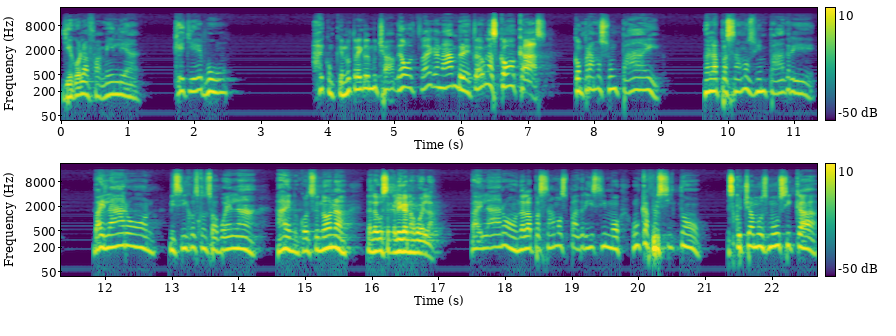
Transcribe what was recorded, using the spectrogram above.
Llegó la familia. ¿Qué llevo? Ay, con que no traigan mucha no, traigan hambre, traigan unas cocas. Compramos un pie. Nos la pasamos bien padre. Bailaron mis hijos con su abuela. Ay, con su nona. No le gusta que le digan abuela. Bailaron, nos la pasamos padrísimo. Un cafecito. Escuchamos música.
